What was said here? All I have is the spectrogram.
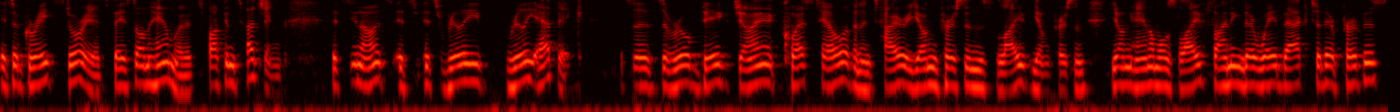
It's a great story. It's based on Hamlet. It's fucking touching. It's you know it's it's it's really really epic. It's a it's a real big giant quest tale of an entire young person's life, young person, young animal's life finding their way back to their purpose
